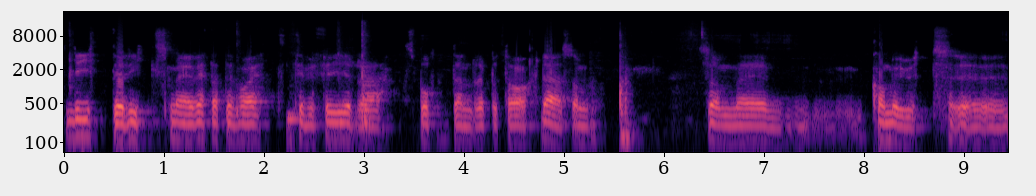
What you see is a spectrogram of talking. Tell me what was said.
lite riks med, jag vet att det var ett TV4 Sporten-reportage där som, som eh, kom ut eh,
